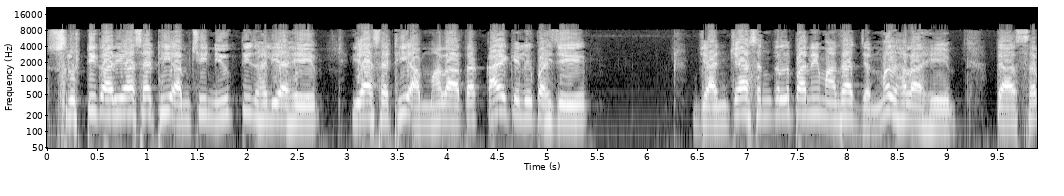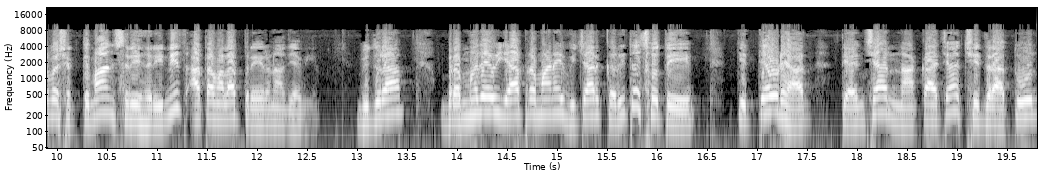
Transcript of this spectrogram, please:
सृष्टी कार्यासाठी आमची नियुक्ती झाली आहे. यासाठी आम्हाला आता काय केले पाहिजे? ज्यांच्या संकल्पाने माझा जन्म झाला आहे त्या सर्व शक्तिमान श्रीहरीनीच आता मला प्रेरणा द्यावी. विदुरा ब्रह्मदेव याप्रमाणे विचार करीतच होते की तेवढ्यात त्यांच्या नाकाच्या छिद्रातून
